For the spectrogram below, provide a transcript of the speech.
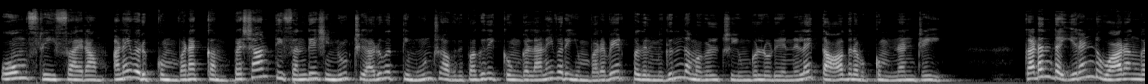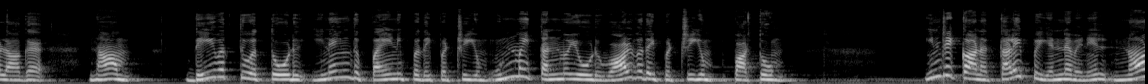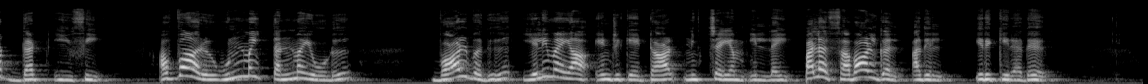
ஓம் ஸ்ரீ சாய்ராம். அனைவருக்கும் வணக்கம். பிரசாந்தி சந்தேஷின் நூற்றி அறுபத்தி மூன்றாவது பகுதிக்கு உங்கள் அனைவரையும் வரவேற்பதில் மிகுந்த மகிழ்ச்சி உங்களுடைய நிலைத்த ஆதரவுக்கும் நன்றி. கடந்த இரண்டு வாரங்களாக நாம் தெய்வத்துவத்தோடு இணைந்து பயணிப்பதை பற்றியும் உண்மைத்தன்மையோடு வாழ்வதை பற்றியும் பார்த்தோம். இன்றைக்கான தலைப்பு என்னவெனில் நாட் தட் ஈஸி அவ்வாறு உண்மைத்தன்மையோடு வாழ்வது எளிமையா என்று கேட்டால் நிச்சயம் இல்லை. பல சவால்கள் அதில் இருக்கிறது.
